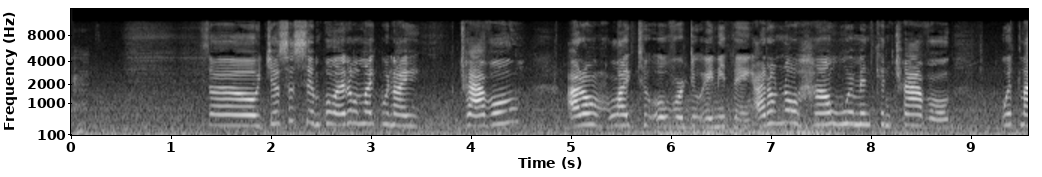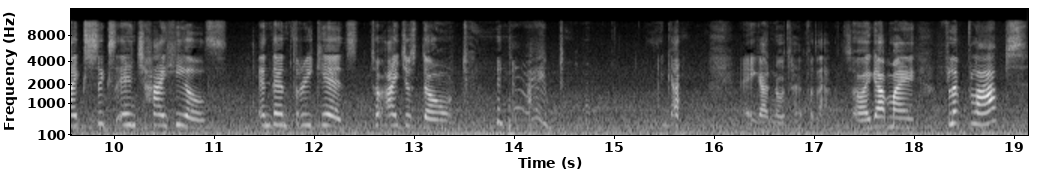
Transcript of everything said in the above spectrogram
Mm-hmm. So just as simple. I don't like when I travel. I don't like to overdo anything. I don't know how women can travel with like six inch high heels and then three kids. So I just don't. I got. I ain't got no time for that. So I got my flip flops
